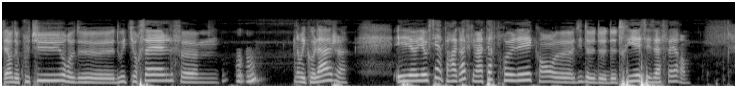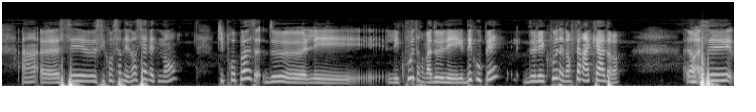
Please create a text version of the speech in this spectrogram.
d'ailleurs de couture, de do it yourself, euh, de bricolage. Et il y a aussi un paragraphe qui m'a interpellé quand euh, dit de, de, de, trier ses affaires. Hein, c'est ce qui concerne les anciens vêtements. Tu proposes de les les coudre, enfin de les découper, de les coudre et d'en faire un cadre. Alors c'est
